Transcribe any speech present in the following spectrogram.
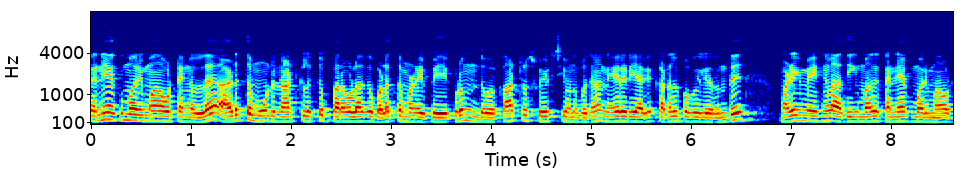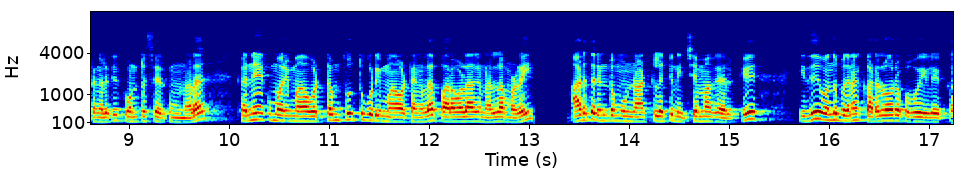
கன்னியாகுமரி மாவட்டங்களில் அடுத்த மூன்று நாட்களுக்கு பரவலாக பலத்த மழை பெய்யக்கூடும். இந்த ஒரு காற்று சுழற்சி வந்து பார்த்திங்கன்னா நேரடியாக கடல் பகுதியிலிருந்து மழை மேகங்கள் அதிகமாக கன்னியாகுமரி மாவட்டங்களுக்கு கொண்டு சேர்க்கும்னால கன்னியாகுமரி மாவட்டம் தூத்துக்குடி மாவட்டங்களில் பரவலாக நல்ல மழை அடுத்த ரெண்டு மூணு நாட்களுக்கு நிச்சயமாக இருக்குது இது வந்து பார்த்திங்கன்னா கடலோர பகுதியில் க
